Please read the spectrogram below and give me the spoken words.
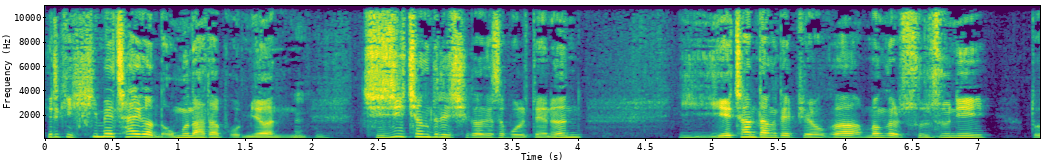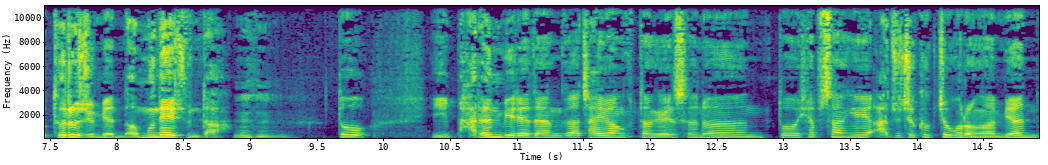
이렇게 힘의 차이가 너무 나다 보면 지지층들의 시각에서 볼 때는 이 이해찬 당대표가 뭔가를 순순히 또 들어주면 너무 내준다. 또 이 바른 미래당과 자유한국당에서는 또 협상에 아주 적극적으로 응하면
